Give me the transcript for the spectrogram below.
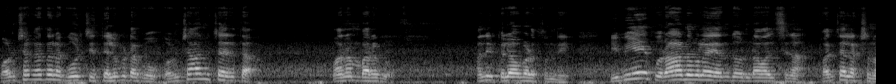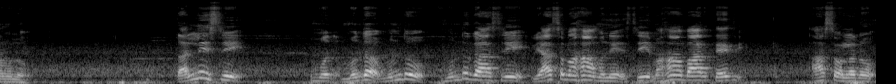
వంశకథల గూర్చి తెలుపుటకు వంశానుచరిత మనం వరకు అని పిలువబడుతుంది. ఇవే పురాణముల యందు ఉండవలసిన పంచలక్షణములు. తల్లి శ్రీ ముందు ముందు ముందుగా శ్రీ వ్యాసమహాముని శ్రీ మహాభారతేది ఆశలను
